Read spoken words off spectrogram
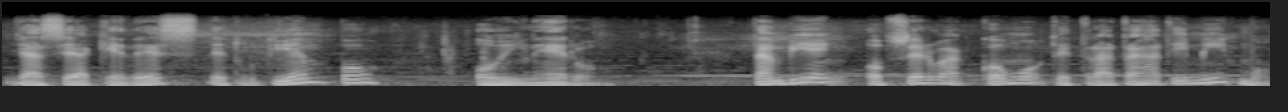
ya sea que des de tu tiempo o dinero. También observa cómo te tratas a ti mismo.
